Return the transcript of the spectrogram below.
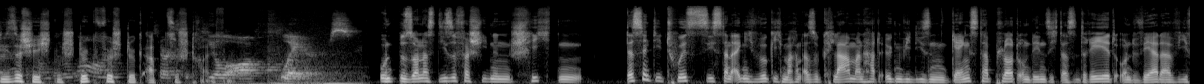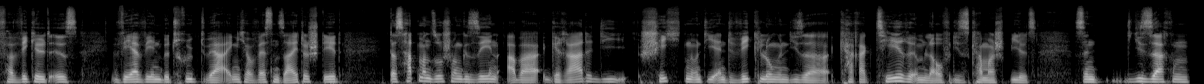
diese Schichten Stück für Stück abzustreifen. Und besonders diese verschiedenen Schichten, das sind die Twists, die es dann eigentlich wirklich machen. Also klar, man hat irgendwie diesen Gangsterplot, um den sich das dreht und wer da wie verwickelt ist, wer wen betrügt, wer eigentlich auf wessen Seite steht. Das hat man so schon gesehen, aber gerade die Schichten und die Entwicklungen dieser Charaktere im Laufe dieses Kammerspiels sind die Sachen,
